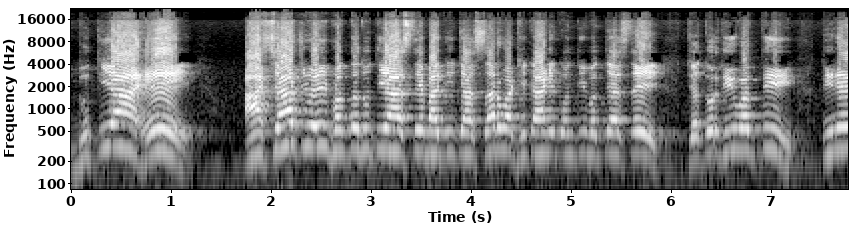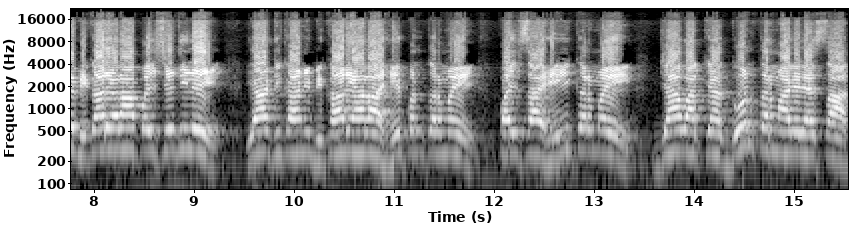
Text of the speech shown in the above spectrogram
द्वितीय आहे. अशाच वेळी फक्त द्वितीय असते बाकीच्या सर्व ठिकाणी कोणती भक्ती असते? चतुर्थी भक्ती तिने भिकाऱ्याला पैसे दिले. या ठिकाणी भिकाऱ्याला हे पण कर्म आहे. पैसा हेही कर्म आहे. ज्या वाक्यात दोन कर्म आलेले असतात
